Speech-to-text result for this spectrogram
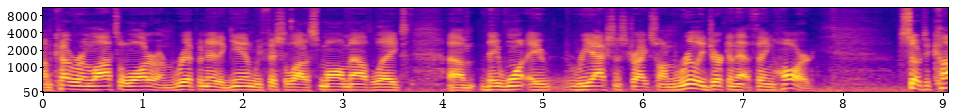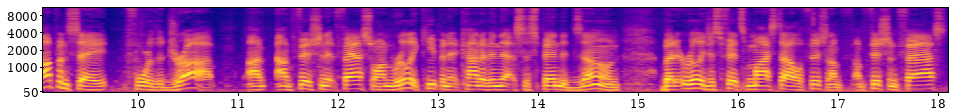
I'm covering lots of water, I'm ripping it. Again, we fish a lot of smallmouth lakes. Um, they want a reaction strike, so I'm really jerking that thing hard. So to compensate for the drop, I'm, I'm, fishing it fast, so I'm really keeping it kind of in that suspended zone, but it really just fits my style of fishing. I'm, I'm, fishing fast,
